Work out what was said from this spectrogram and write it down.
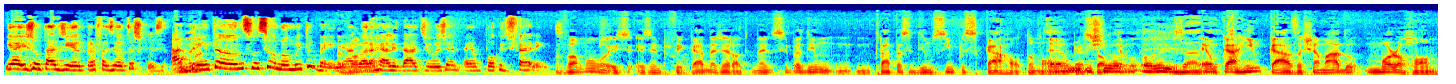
e aí juntar dinheiro para fazer outras coisas. Há 30 anos funcionou muito bem, né? Vamos, Agora a realidade hoje é, é, um pouco diferente. Vamos exemplificar, né, Geraldo? Não é simples de um, um trata-se de um simples carro automóvel. É um, um organizado. É um carrinho casa chamado motorhome,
